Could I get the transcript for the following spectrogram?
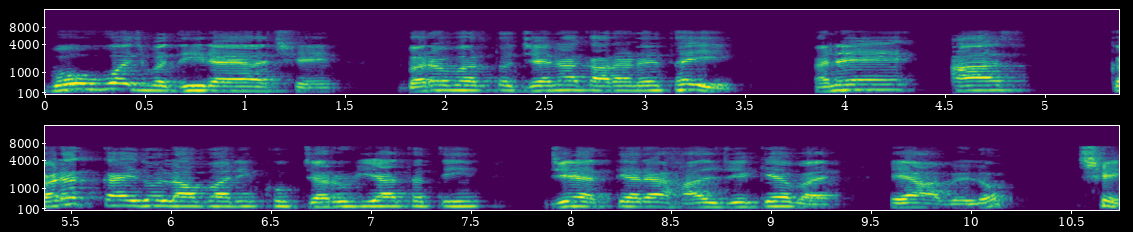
બહુ જ વધી રહ્યા છે. બરોબર? તો જેના કારણે થઈ અને આ કડક કાયદો લાવવાની ખૂબ જરૂરિયાત હતી જે અત્યારે હાલ જે કહેવાય એ આવેલો છે.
